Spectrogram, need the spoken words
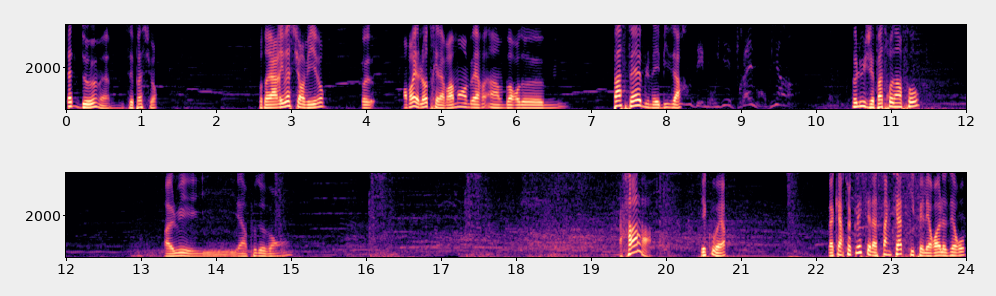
Peut-être 2 même, c'est pas sûr. Faudrait arriver à survivre. Euh, en vrai, l'autre, il a vraiment un, un board euh, pas faible, mais bizarre. Lui, j'ai pas trop d'infos. Ah, lui, il est un peu devant. Ah Découverte. La carte clé, c'est la 5-4 qui fait les rolls à 0.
